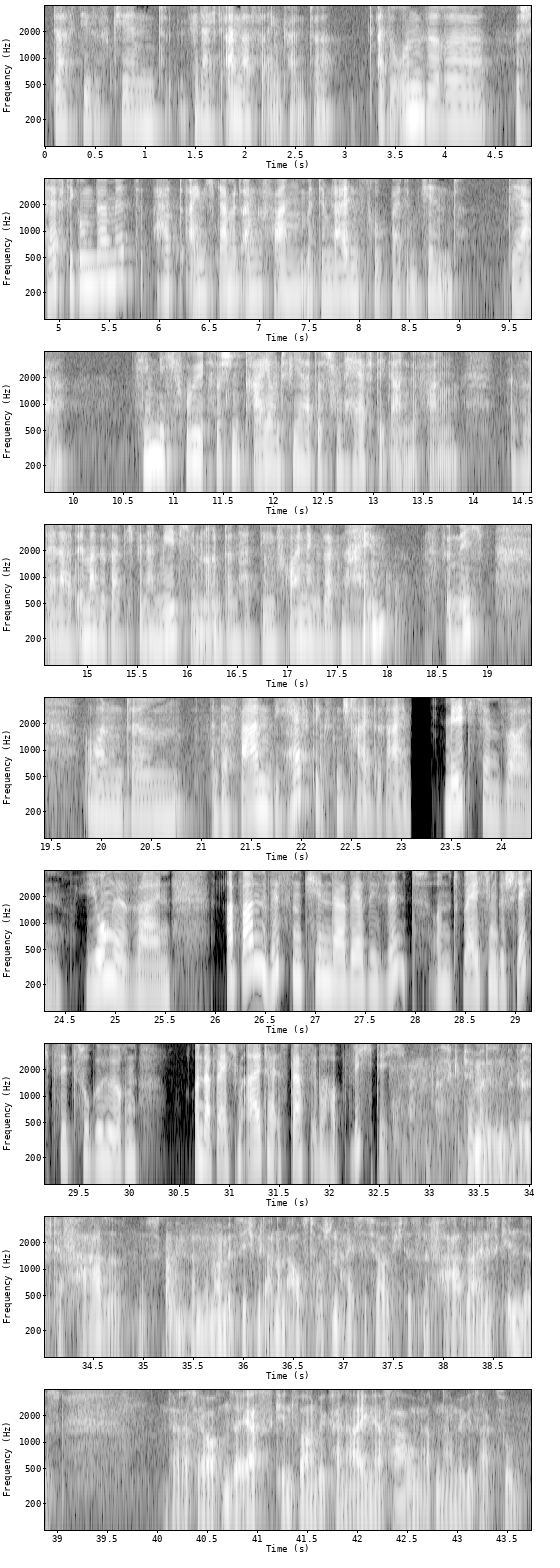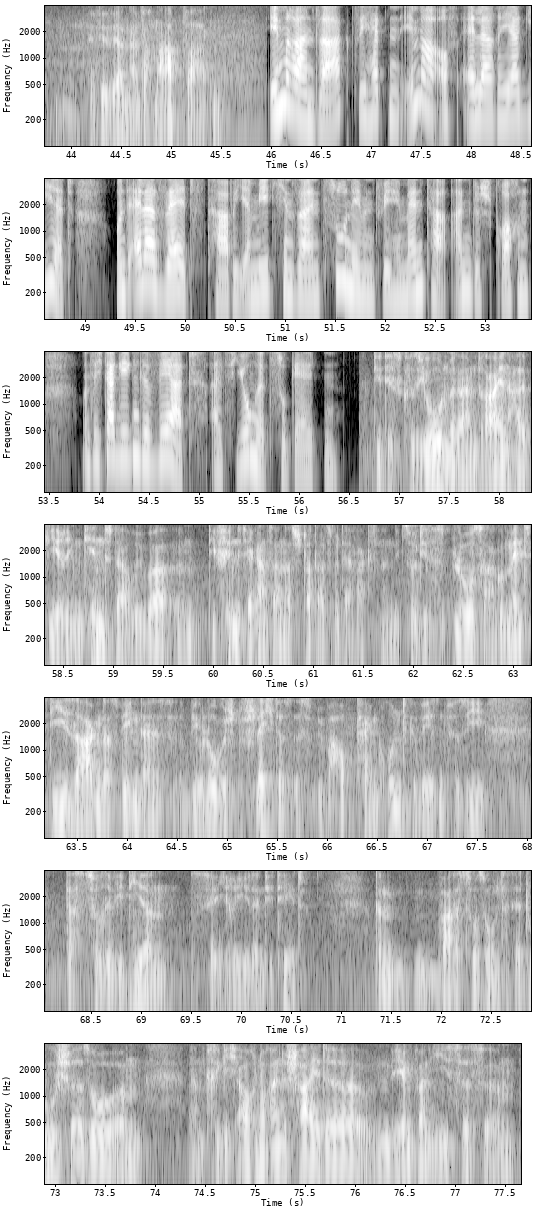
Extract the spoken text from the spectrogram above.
dass dieses Kind vielleicht anders sein könnte. Also unsere Beschäftigung damit hat eigentlich damit angefangen mit dem Leidensdruck bei dem Kind, der ziemlich früh, zwischen drei und vier hat das schon heftig angefangen. Also Ella hat immer gesagt, ich bin ein Mädchen und dann hat die Freundin gesagt, nein, bist du nicht. Und, ähm, und das waren die heftigsten Streitereien. Mädchen sein, Junge sein. Ab wann wissen Kinder, wer sie sind und welchem Geschlecht sie zugehören? Und ab welchem Alter ist das überhaupt wichtig? Es gibt ja immer diesen Begriff der Phase. Das, wenn man mit sich mit anderen austauscht, dann heißt es ja häufig, das ist eine Phase eines Kindes. Da das ja auch unser erstes Kind war und wir keine eigene Erfahrung hatten, haben wir gesagt, so, ja, wir werden einfach mal abwarten. Imran sagt, sie hätten immer auf Ella reagiert und Ella selbst habe ihr Mädchensein zunehmend vehementer angesprochen und sich dagegen gewehrt, als Junge zu gelten. Die Diskussion mit einem dreieinhalbjährigen Kind darüber, ähm, die findet ja ganz anders statt als mit Erwachsenen. So dieses bloße Argument, die sagen, dass wegen deines biologischen Geschlechtes ist überhaupt kein Grund gewesen für sie, das zu revidieren. Das ist ja ihre Identität. Dann war das so, so unter der Dusche, so ähm, ähm, kriege ich auch noch eine Scheide. Irgendwann hieß es, ähm,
